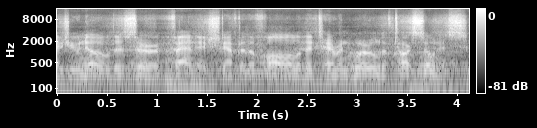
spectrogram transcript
As you know, the Zerg vanished after the fall of the Terran world of Tarsonis.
